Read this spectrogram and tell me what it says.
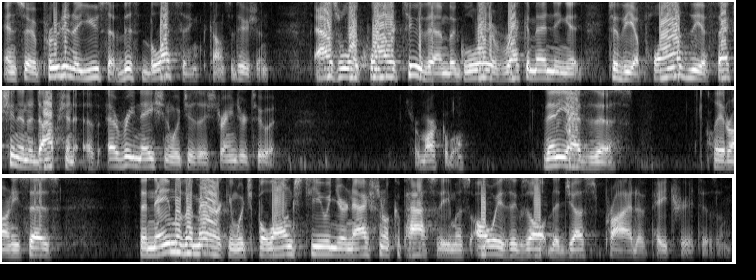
and so prudent a use of this blessing, the Constitution, as will acquire to them the glory of recommending it to the applause, the affection, and adoption of every nation which is a stranger to it. It's remarkable. Then he adds this. Later on, he says, The name of American, which belongs to you in your national capacity, must always exalt the just pride of patriotism.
